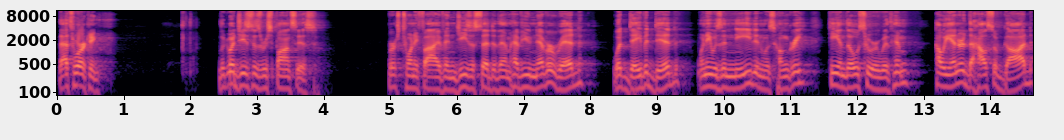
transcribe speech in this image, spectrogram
That's working. Look at what Jesus' response is. Verse 25 And Jesus said to them, Have you never read what David did when he was in need and was hungry? he and those who were with him, how he entered the house of God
